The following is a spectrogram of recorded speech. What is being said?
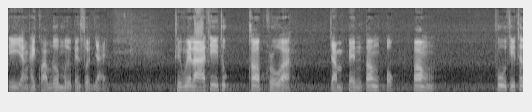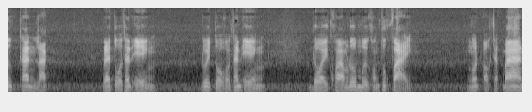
ที่ยังให้ความร่วมมือเป็นส่วนใหญ่ ถึงเวลาที่ทุกครอบครัวจำเป็นต้องปกป้องผู้ที่ท่านรัก และตัวท่านเองด้วยตัวของท่านเอง โดยความร่วมมือของทุกฝ่าย งดออกจากบ้าน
